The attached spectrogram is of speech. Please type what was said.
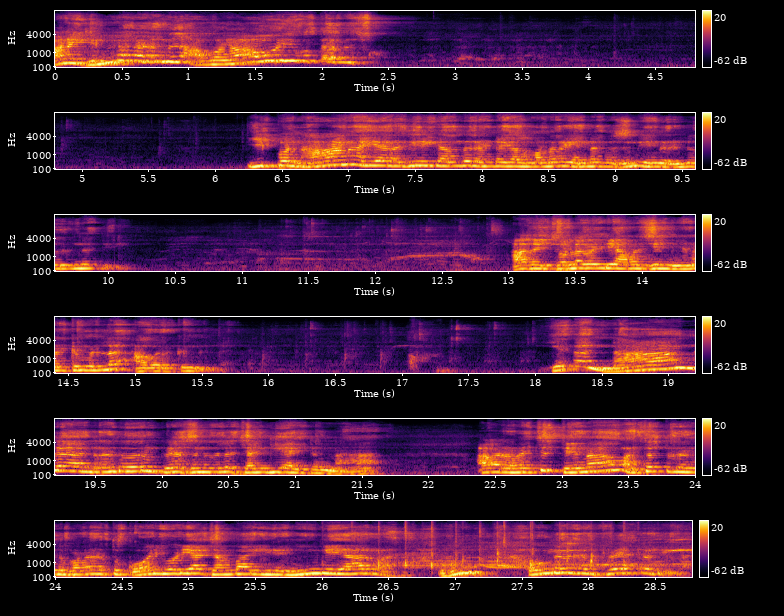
ஆனால் என்ன நடந்தது? அவனா ஒரு யுகத்தில் பேசுவான் இப்போ நானும் ஐயா ரஜினிகாந்த் ரெண்டே கால் மணி நேரம் என்ன பேசணும்? எங்கள் ரெண்டு பேருக்குமே தெரியும். அதை சொல்ல வேண்டிய அவசியம் எனக்கும் இல்லை அவருக்கும் இல்லை. ஏன்னா நாங்கள் ரெண்டு பேரும் பேசுனதில் சங்கி ஆயிட்டோம்னா அவரை வச்சு தினம் வருஷத்துக்கு ரெண்டு படம் எடுத்து கோடி கோடியாக சம்பாதிக்கிறேன். நீங்கள் யார் உங்களுக்கு பேசுறதில்லை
